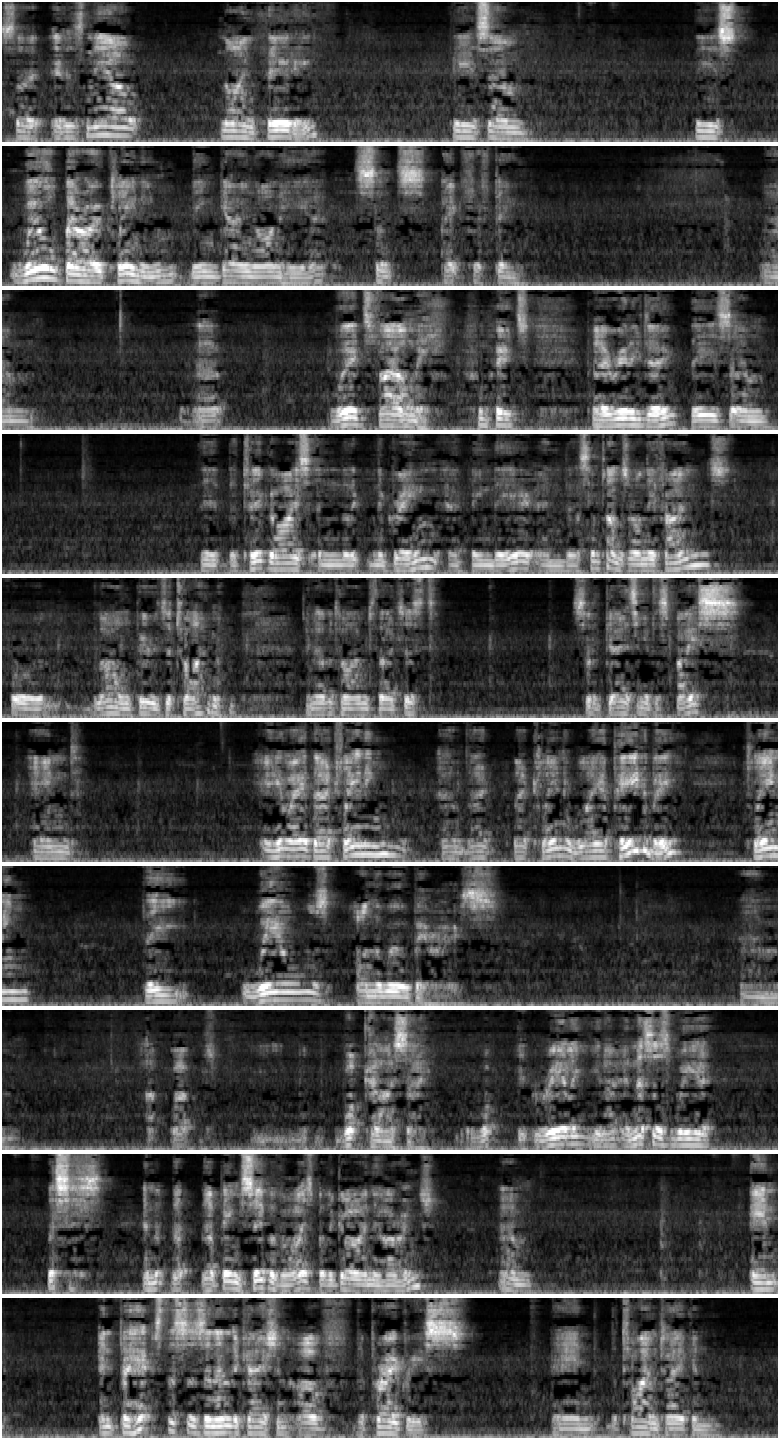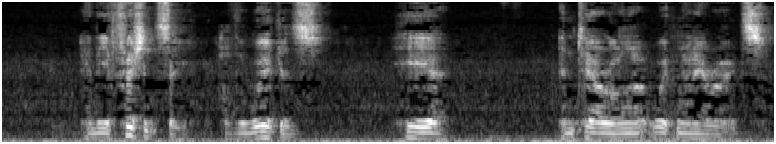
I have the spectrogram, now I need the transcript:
So it is now 9.30. There's, um, there's wheelbarrow cleaning been going on here since 8.15. Um, uh, words fail me, words, they really do. These um, the, the two guys in the, in the green have been there and uh, sometimes are on their phones for long periods of time. And other times they're just sort of gazing into space. And anyway they're cleaning um, they're, they're cleaning. Well, they appear to be cleaning the wheels on the wheelbarrows. Um, what, what can I say? What really, you know, and this is where this is, and the, they're being supervised by the guy in the orange, um, and and perhaps this is an indication of the progress and the time taken and the efficiency of the workers here in Tauranga working on our roads.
